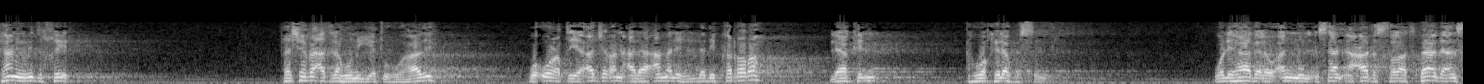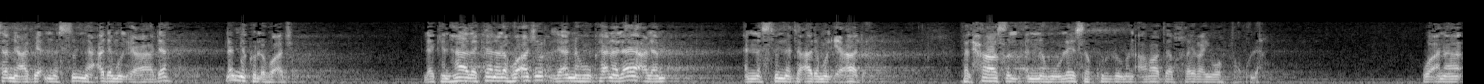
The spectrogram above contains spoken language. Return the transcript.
كان يريد الخير. فشفعت له نيته هذه وأعطي أجرا على عمله الذي كرره لكن هو خلاف السنة. ولهذا لو أن الإنسان أعاد الصلاة بعد أن سمع بأن السنة عدم الإعادة لم يكن له أجر. لكن هذا كان له أجر لأنه كان لا يعلم أن السنة عدم الإعادة. فالحاصل أنه ليس كل من أراد الخير يوفق له. وأنا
